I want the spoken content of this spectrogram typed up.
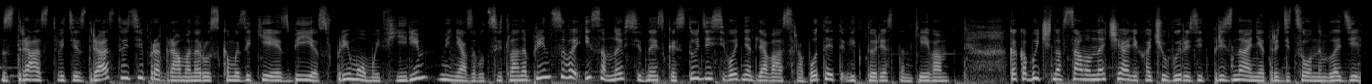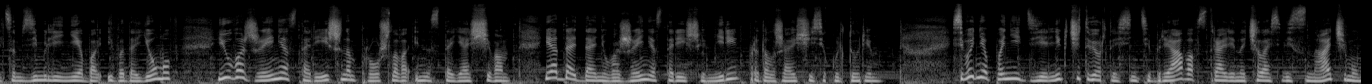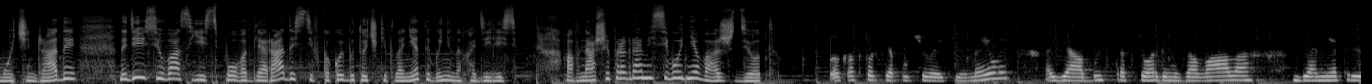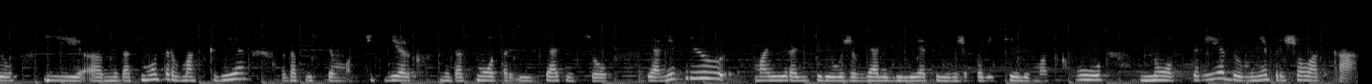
Здравствуйте, здравствуйте. Программа на русском языке SBS в прямом эфире. Меня зовут Светлана Принцева, и со мной в Сиднейской студии сегодня для вас работает Виктория Станкеева. Как обычно, в самом начале хочу выразить признание традиционным владельцам земли, неба и водоемов и уважение старейшинам прошлого и настоящего, и отдать дань уважения старейшей в мире продолжающейся культуре. Сегодня понедельник, 4 сентября. В Австралии началась весна, чему мы очень рады. Надеюсь, у вас есть повод для радости, в какой бы точке планеты вы ни находились. А в нашей программе сегодня вас ждет. Как только я получила эти имейлы, я быстро все организовала, биометрию и э, медосмотр в Москве. Допустим, в четверг медосмотр и в пятницу биометрию. Мои родители уже взяли билеты и уже полетели в Москву, но в среду мне пришел отказ.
